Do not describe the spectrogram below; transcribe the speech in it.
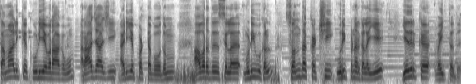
சமாளிக்கக்கூடியவராகவும் ராஜாஜி அறியப்பட்ட போதும் அவரது சில முடிவுகள் சொந்த கட்சி உறுப்பினர்களையே எதிர்க்க வைத்தது.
